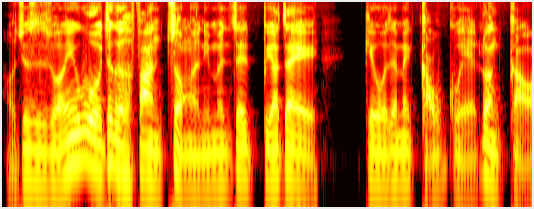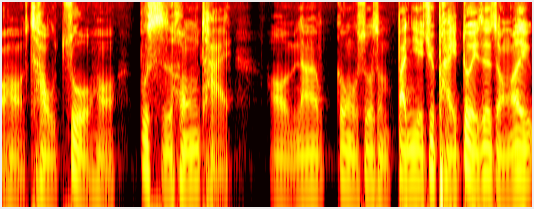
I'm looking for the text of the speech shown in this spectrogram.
哦，就是说，因为我这个罚很重啊，你们这不要再给我在那边搞鬼、乱搞哈、炒作哈、不实哄抬，哦，然后跟我说什么半夜去排队这种，哎，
